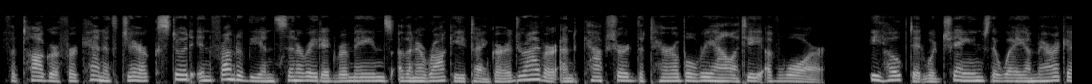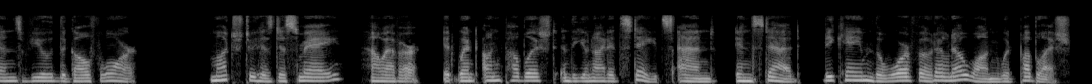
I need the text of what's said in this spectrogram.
photographer Kenneth Jarecke stood in front of the incinerated remains of an Iraqi tanker driver and captured the terrible reality of war. He hoped it would change the way Americans viewed the Gulf War. Much to his dismay, however, it went unpublished in the United States and, instead, became the war photo no one would publish.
